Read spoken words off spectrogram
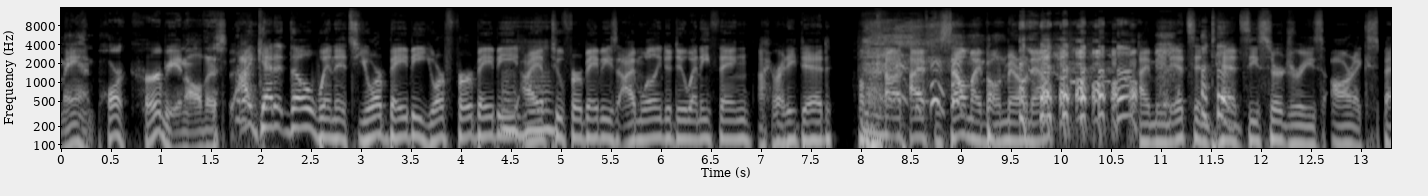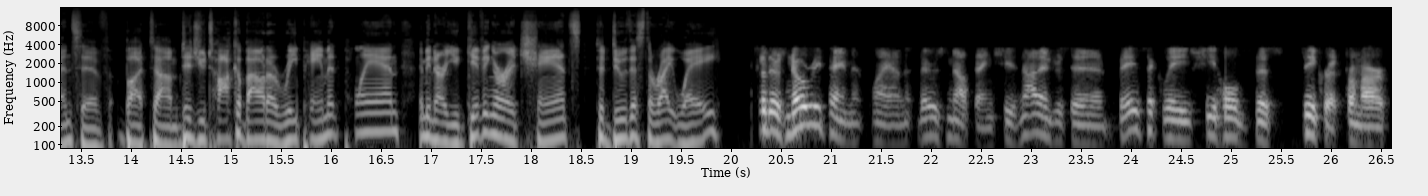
man, poor Kirby and all this. I get it though. When it's your baby, your fur baby. I have two fur babies. I'm willing to do anything. I already did. Oh my god, I have to sell my bone marrow now. I mean, it's intense. These surgeries are expensive. But um, did you talk about a repayment plan? I mean, are you giving her a chance to do this the right way? So there's no repayment plan. There's nothing. She's not interested in it. Basically, she holds this secret from our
